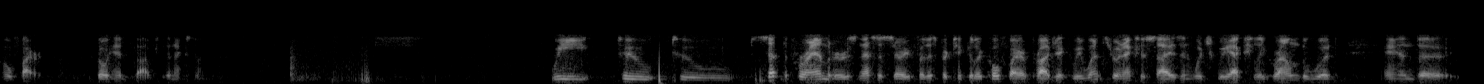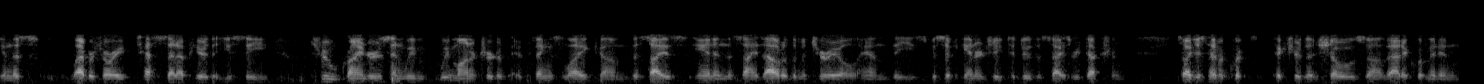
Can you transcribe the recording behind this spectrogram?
co-fire. Go ahead, Bob, to the next one. We to to set the parameters necessary for this particular co-fire project, we went through an exercise in which we actually ground the wood and uh, in this laboratory test setup here that you see through grinders, and we, we monitored things like um, the size in and the size out of the material and the specific energy to do the size reduction. So I just have a quick picture that shows uh, that equipment and,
